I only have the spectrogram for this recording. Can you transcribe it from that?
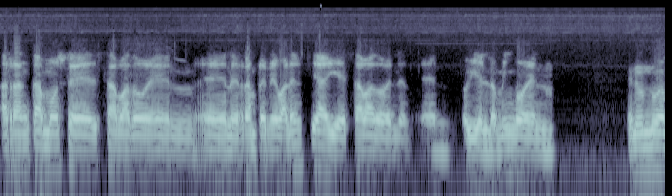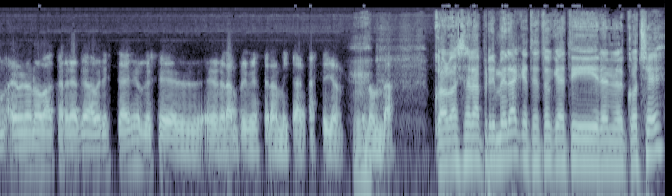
arrancamos el sábado en, el Gran Premio Valencia y el sábado en, hoy el domingo en, en, un en, una nueva carrera que va a haber este año, que es el, Gran Premio Cerámica en Castellón, en Honda. ¿Cuál va a ser la primera que te toque a ti ir en el coche?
